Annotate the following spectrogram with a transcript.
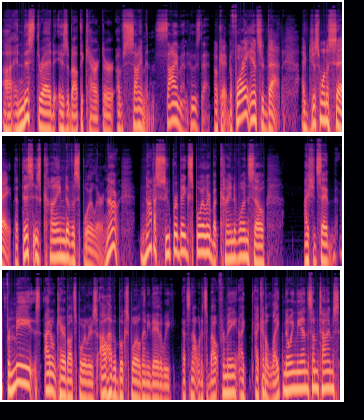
Uh, and this thread is about the character of Simon. Simon, who's that? Okay, before I answer that, I just want to say that this is kind of a spoiler. Not, not a super big spoiler, but kind of one. So I should say, for me, I don't care about spoilers. I'll have a book spoiled any day of the week. That's not what it's about for me. I, I kind of like knowing the end sometimes,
